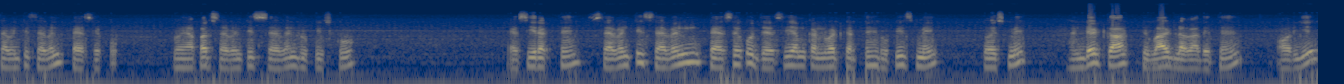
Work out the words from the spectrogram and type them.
सेवेंटी सेवन पैसे को। तो यहाँ पर सेवेंटी सेवन रुपीज़ को ऐसे ही रखते हैं। सेवेंटी सेवन पैसे को जैसे ही हम कन्वर्ट करते हैं रुपीज़ में तो इसमें हंड्रेड का डिवाइड लगा देते हैं और ये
